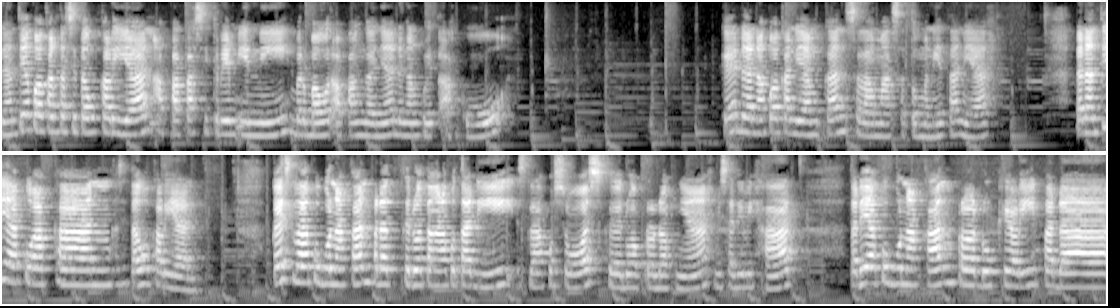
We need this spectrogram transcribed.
Nanti aku akan kasih tahu kalian apakah si krim ini berbaur apa enggaknya dengan kulit aku. Oke, dan aku akan diamkan selama satu menitan ya. Dan nanti aku akan kasih tahu kalian. Oke, setelah aku gunakan pada kedua tangan aku tadi, setelah aku swatch kedua produknya, bisa dilihat Tadi aku gunakan produk Kelly pada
